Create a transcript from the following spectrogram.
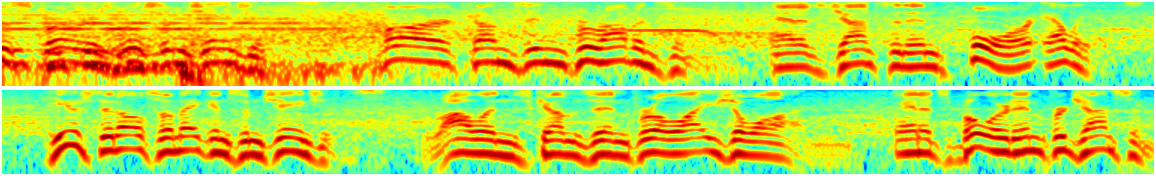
The Spurs with some changes. Carr comes in for Robinson. And it's Johnson in for Elliott. Houston also making some changes. Rollins comes in for Olajuwon. And it's Bullard in for Johnson.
